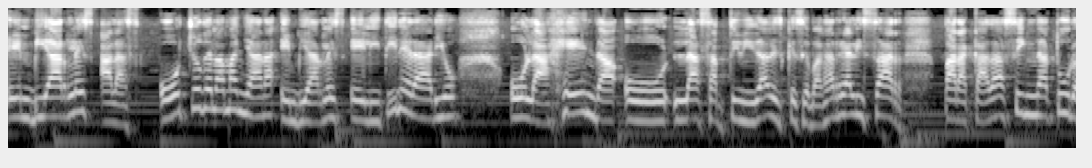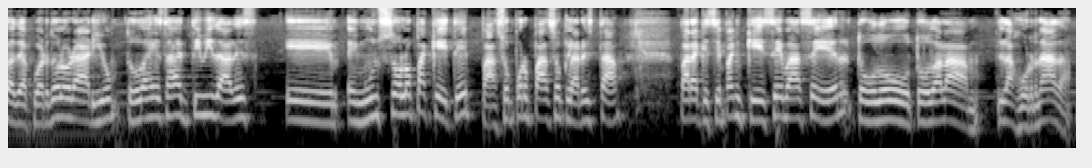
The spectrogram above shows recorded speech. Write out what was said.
enviarles a las 8 de la mañana, enviarles el itinerario o la agenda o las actividades que se van a realizar para cada asignatura de acuerdo al horario, todas esas actividades eh, en un solo paquete, paso por paso, claro está, para que sepan qué se va a hacer todo, toda la, la jornada.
